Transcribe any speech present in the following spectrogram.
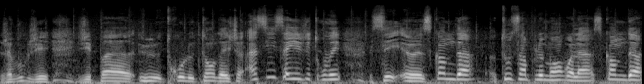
j'avoue que j'ai pas eu trop le temps d'aller chercher. Ah si, ça y est, j'ai trouvé. C'est euh, Skanda, tout simplement, voilà, Skanda.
